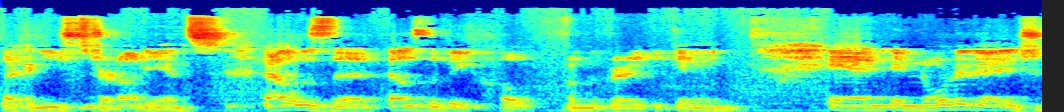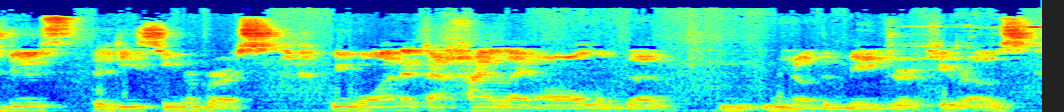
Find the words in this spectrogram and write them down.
like an Eastern audience. That was the that was the big hope from the very beginning. And in order to introduce the DC universe, we wanted to highlight all of the you know the major heroes,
